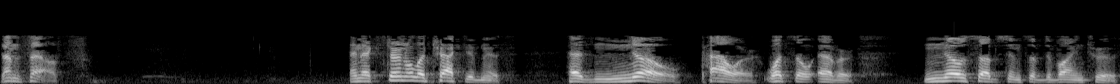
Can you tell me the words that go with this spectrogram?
Themselves. And external attractiveness has no power whatsoever, no substance of divine truth.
